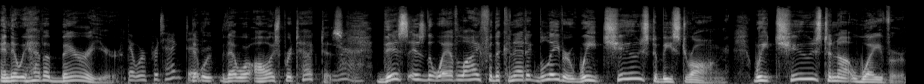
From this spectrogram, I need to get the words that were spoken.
and that we have a barrier that we're protected that, we that will always protect us. Yeah. This is the way of life for the kinetic believer. We choose to be strong. We choose to not waver.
